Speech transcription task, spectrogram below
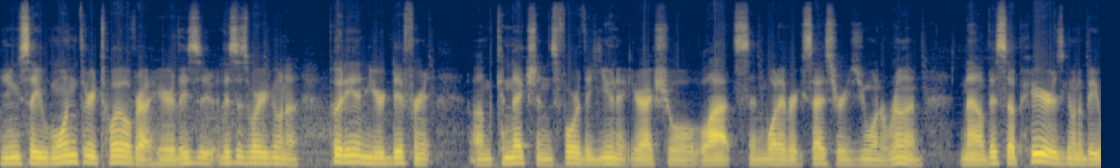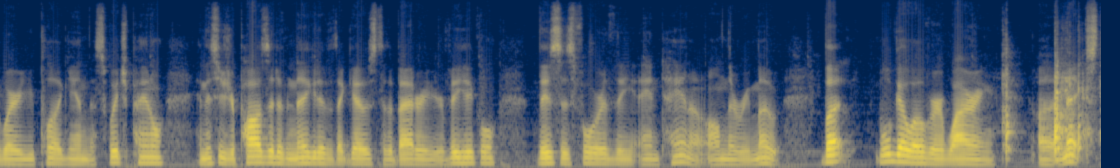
You can see 1 through 12 right here. These are, this is where you're going to put in your different um, connections for the unit, your actual lights and whatever accessories you want to run. Now this up here is going to be where you plug in the switch panel and this is your positive and negative that goes to the battery of your vehicle. This is for the antenna on the remote. But we'll go over wiring uh, next.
